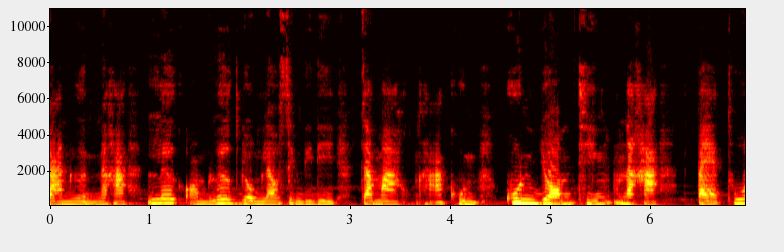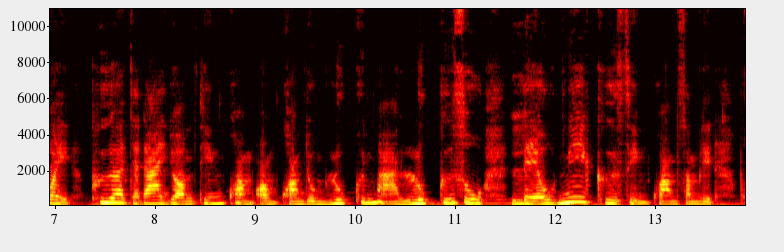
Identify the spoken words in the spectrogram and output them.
การเงินนะคะ เลิกอ่อมเลิกยมแล้วสิ่งดีๆ จะมาหาคุณ คุณยอมทิ้งนะคะ แปดถ้วย เพื่อจะได้ยอมทิ้งความอ่อมความยมลุกขึ้นมาลุกขึ้นสู้ แล้วนี่คือสิ่งความสำเร็จผ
